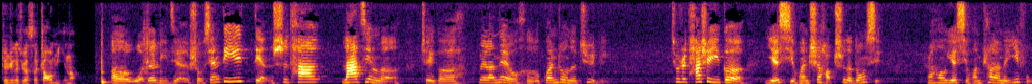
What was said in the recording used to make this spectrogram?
对这个角色着迷呢？呃，我的理解，首先第一点是他拉近了这个维拉内尔和观众的距离，就是他是一个也喜欢吃好吃的东西，然后也喜欢漂亮的衣服，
